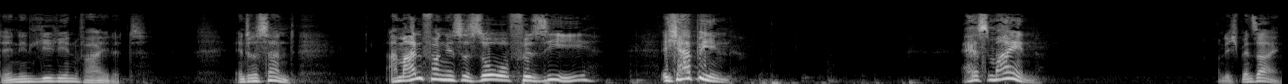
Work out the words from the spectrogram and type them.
der in den Lilien weidet. Interessant. Am Anfang ist es so für sie, ich hab ihn. Er ist mein. Und ich bin sein.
